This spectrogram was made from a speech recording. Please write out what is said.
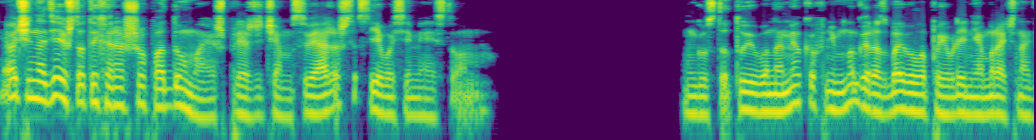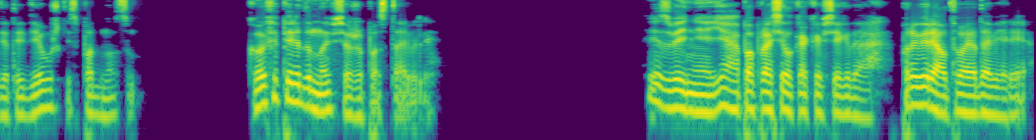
Я очень надеюсь, что ты хорошо подумаешь, прежде чем свяжешься с его семейством. Густоту его намеков немного разбавило появление мрачно одетой девушки с подносом. Кофе передо мной все же поставили. «Извини, я попросил, как и всегда. Проверял твое доверие»,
